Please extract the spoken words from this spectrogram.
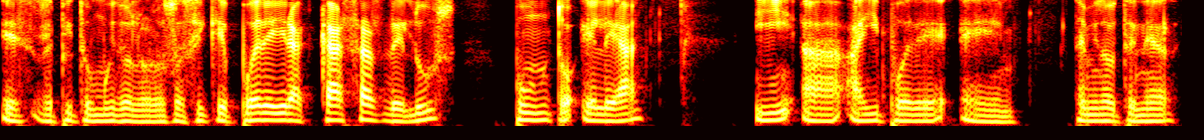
es, repito, muy doloroso. Así que puede ir a casasdeluz.la y ah, ahí puede eh, también obtener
